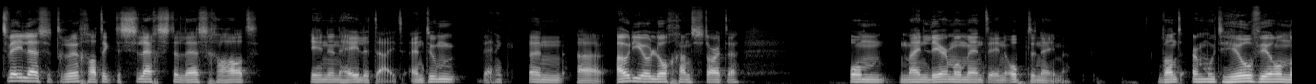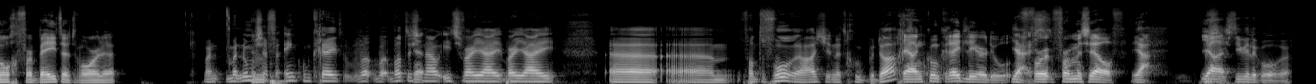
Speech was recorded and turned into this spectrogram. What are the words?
twee lessen terug, had ik de slechtste les gehad in een hele tijd. En toen ben ik een uh, audiolog gaan starten om mijn leermomenten in op te nemen. Want er moet heel veel nog verbeterd worden. Maar, maar noem eens even één concreet. Wat, wat is nou iets waar jij, waar jij uh, um, van tevoren had je het goed bedacht? Ja, een concreet leerdoel voor, voor mezelf. Ja, precies, ja. die wil ik horen.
